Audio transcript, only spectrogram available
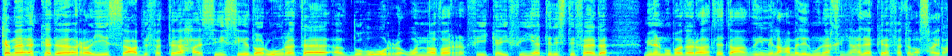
كما أكد الرئيس عبد الفتاح السيسي ضرورة الظهور والنظر في كيفية الاستفادة من المبادرات لتعظيم العمل المناخي على كافة الأصعدة.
